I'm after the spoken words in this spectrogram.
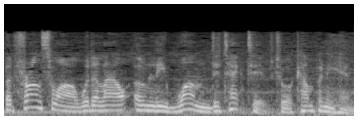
But Francois would allow only one detective to accompany him.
